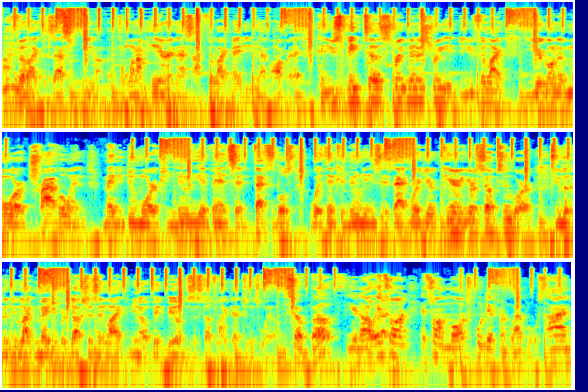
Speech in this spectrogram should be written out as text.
I feel like that's you know from what I'm hearing, that's I feel like maybe you have offered that. Can you speak to street ministry? Do you feel like you're going to more travel and maybe do more community events and festivals within communities? Is that where you're gearing yourself to, or you looking to do like major productions and like you know big buildings and stuff like that too as well? So both, you know, okay. it's on it's on multiple different levels. I'm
